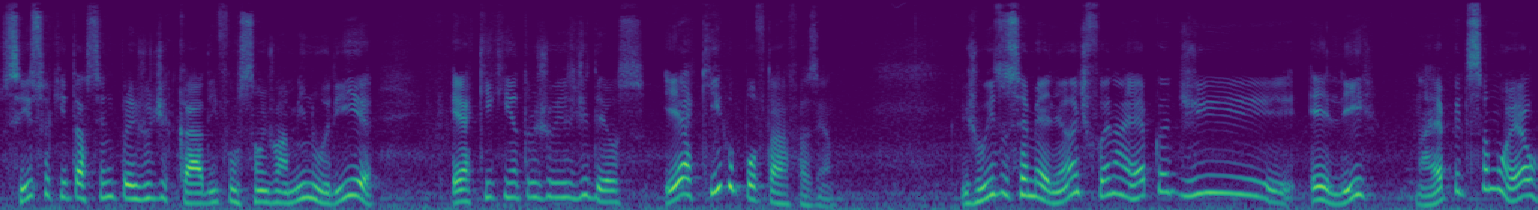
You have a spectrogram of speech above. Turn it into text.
Se isso aqui está sendo prejudicado em função de uma minoria, é aqui que entra o juízo de Deus. E é aqui que o povo estava fazendo. Juízo semelhante foi na época de Eli, na época de Samuel.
